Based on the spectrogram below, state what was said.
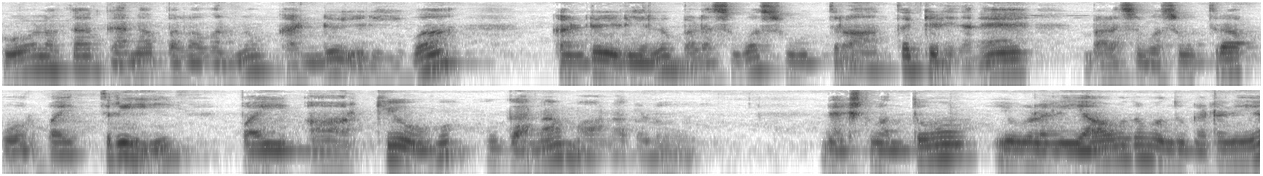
ಗೋಳದ ಘನಫಲವನ್ನು ಕಂಡು ಹಿಡಿಯುವ ಕಂಡು ಹಿಡಿಯಲು ಬಳಸುವ ಸೂತ್ರ ಅಂತ ಕೇಳಿದ್ದಾನೆ ಬಳಸುವ ಸೂತ್ರ four by three pi R cube ಘನಮಾನಗಳು. ನೆಕ್ಸ್ಟ್ ಬಂತು. ಇವುಗಳಲ್ಲಿ ಯಾವುದೋ ಒಂದು ಘಟನೆಯ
